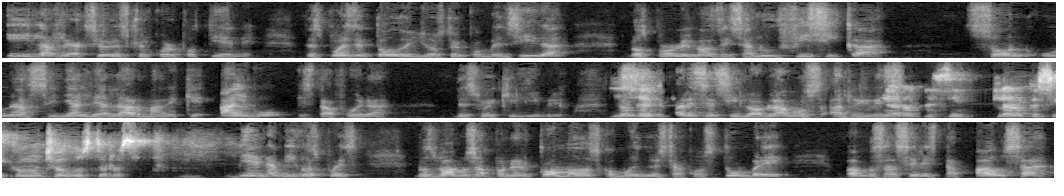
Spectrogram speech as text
y las reacciones que el cuerpo tiene. Después de todo, y yo estoy convencida, los problemas de salud física son una señal de alarma de que algo está fuera de su equilibrio. Entonces, ¿qué te parece si lo hablamos al regreso? Claro que sí, claro que sí, con mucho gusto, Rosita. Bien, amigos, pues nos vamos a poner cómodos, como es nuestra costumbre. Vamos a hacer esta pausa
